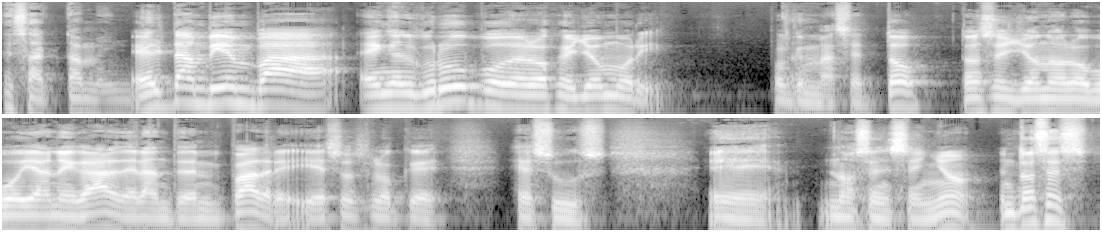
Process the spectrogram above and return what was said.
Exactamente. Él también va en el grupo de los que yo morí, porque me aceptó. Entonces yo no lo voy a negar delante de mi Padre. Y eso es lo que Jesús eh, nos enseñó. Entonces,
